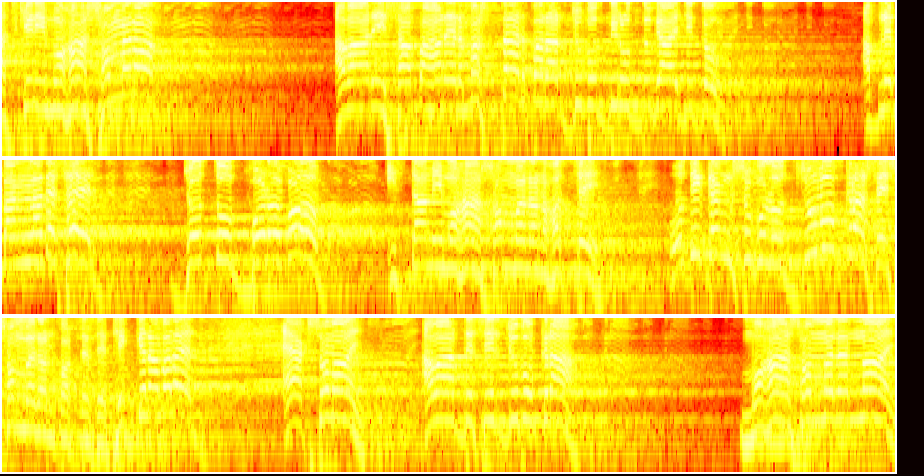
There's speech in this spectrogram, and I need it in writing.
আজকের এই মহা সম্মেলন আমার এই পাহাড়ের মাস্টার পাড়ার যুবকদের উদ্যোগে আয়োজিত আপনি বাংলাদেশের যত বড় বড় ইসলামী মহা সম্মেলন হচ্ছে, অধিকাংশগুলো যুবকরা সেই সম্মেলন করতেছে। ঠিক কিনা বলেন? এক সময় আমার দেশের যুবকরা মহা সম্মেলন নয়,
